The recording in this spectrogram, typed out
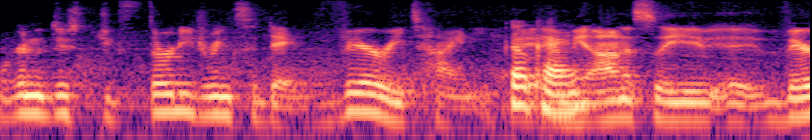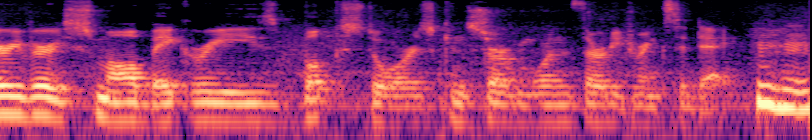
we're gonna just do thirty drinks a day. Very tiny. Okay. I, mean, honestly, uh, very very small bakeries, bookstores can serve more than thirty drinks a day. Mm-hmm.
